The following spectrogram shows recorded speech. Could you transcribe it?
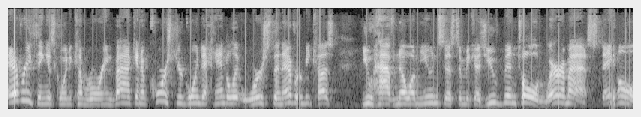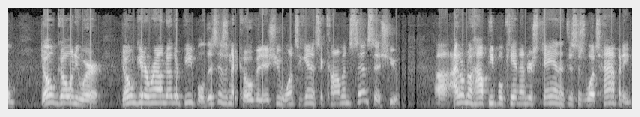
everything is going to come roaring back. And of course, you're going to handle it worse than ever because you have no immune system because you've been told wear a mask, stay home, don't go anywhere, don't get around other people. This isn't a COVID issue. Once again, it's a common sense issue. Uh, I don't know how people can't understand that this is what's happening.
